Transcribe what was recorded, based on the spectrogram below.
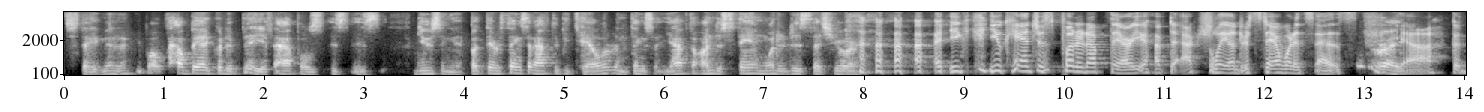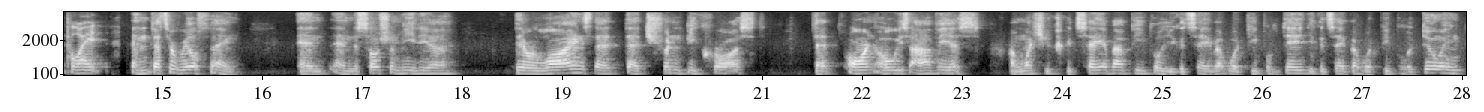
statement, and well, how bad could it be if Apple's is, is using it. But there are things that have to be tailored and things that you have to understand what it is that you're. you, you can't just put it up there. You have to actually understand what it says. Right. Yeah. Good point. And that's a real thing. And and the social media, there are lines that that shouldn't be crossed, that aren't always obvious on what you could say about people. You could say about what people did. You could say about what people are doing.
